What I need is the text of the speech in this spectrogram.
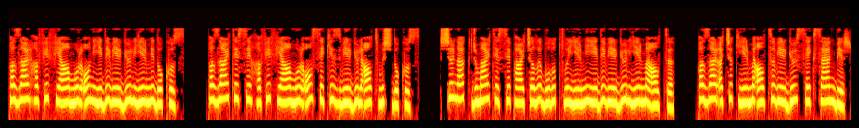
Pazar hafif yağmur 17,29. Pazartesi hafif yağmur 18,69. Şırnak Cumartesi parçalı bulutlu 27,26. Pazar açık 26,81.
